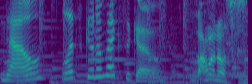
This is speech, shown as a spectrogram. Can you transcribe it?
Now, let's go to Mexico. Vámonos!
